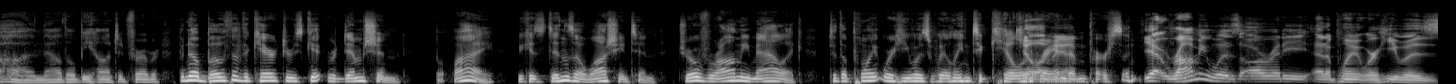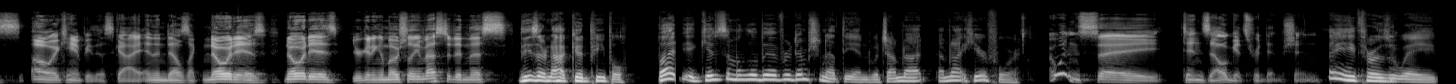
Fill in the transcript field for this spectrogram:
oh, now they'll be haunted forever. But no, both of the characters get redemption. But why? Because Denzel Washington drove Rami Malek to the point where he was willing to kill, Kill a a random man. person. Yeah, Rami was already at a point where he was, oh, it can't be this guy. And then Dell's like, no, it is. No, it is. You're getting emotionally invested in this. These are not good people. But it gives him a little bit of redemption at the end, which I'm not I'm not here for. I wouldn't say Denzel gets redemption. I mean, he throws away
